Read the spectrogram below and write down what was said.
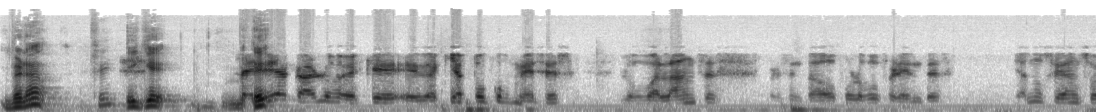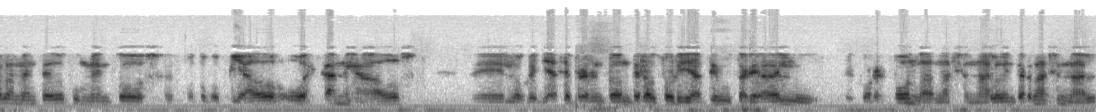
¿Verdad? Sí. Y que. La idea, Carlos, es que eh, de aquí a pocos meses los balances presentados por los oferentes ya no sean solamente documentos fotocopiados o escaneados de lo que ya se presentó ante la autoridad tributaria del que corresponda, nacional o internacional,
